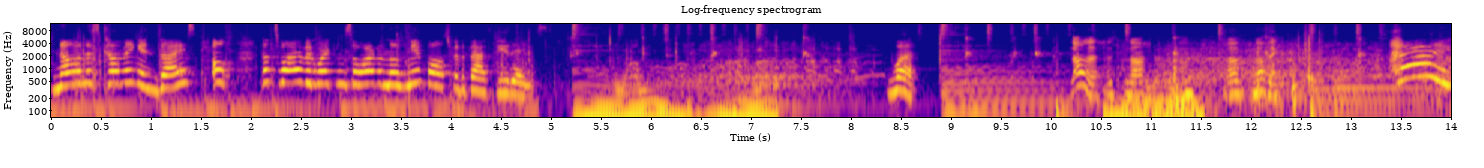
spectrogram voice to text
No one is coming and Dice. Oh, that's why I've been working so hard on those meatballs for the past few days. What? Nothing. It's not. No, nothing. Hey!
